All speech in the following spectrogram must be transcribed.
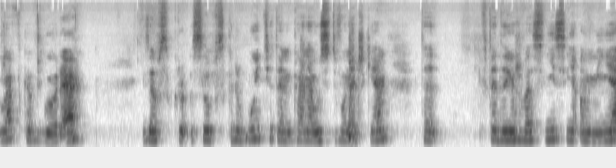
łapkę w górę subskrybujcie ten kanał z dzwoneczkiem. Te, wtedy już Was nic nie ominie,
